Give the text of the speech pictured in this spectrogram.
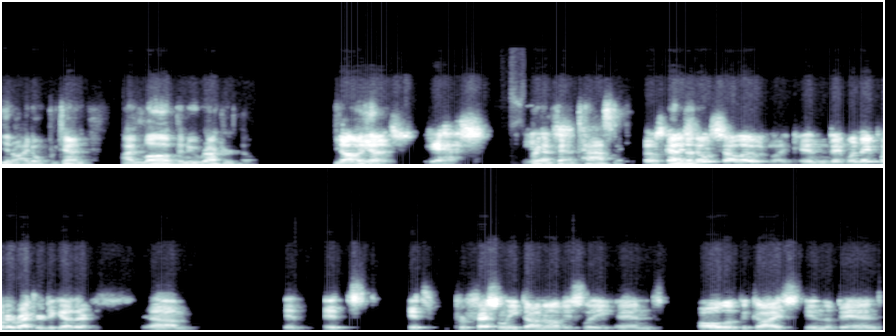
you know, I don't pretend. I love the new record though. No, like yes, it? yes, freaking yes. fantastic. Those guys the, don't sell out. Like, and they, when they put a record together, um, it it's it's professionally done, obviously, and all of the guys in the band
